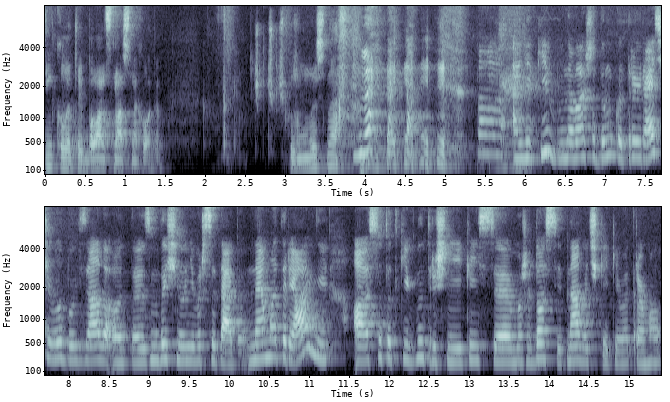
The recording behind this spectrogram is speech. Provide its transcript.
інколи той баланс нас знаходив. А, а які б, на вашу думку, три речі ви б взяли от е, з медичного університету? Не матеріальні, а суто такі внутрішні, якийсь е, може досвід, навички, які ви отримали.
